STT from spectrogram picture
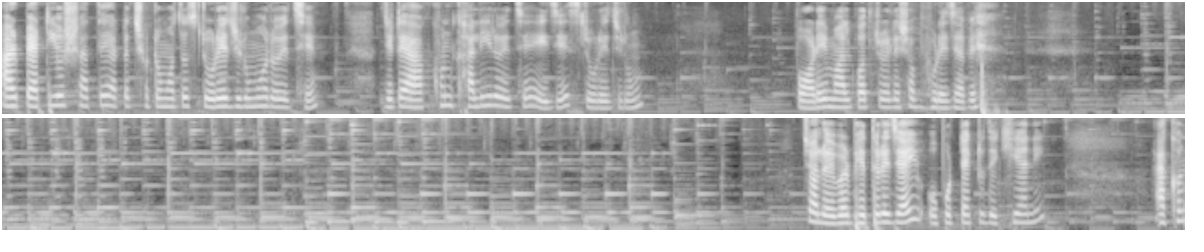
আর প্যাটিওর সাথে একটা ছোটো মতো স্টোরেজ রুমও রয়েছে, যেটা এখন খালি রয়েছে, এই যে স্টোরেজ রুম। পরে মালপত্র এলে সব ভরে যাবে। চলো এবার ভেতরে যাই, ওপরটা একটু দেখিয়ে আনি। এখন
